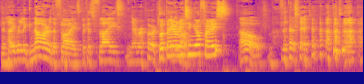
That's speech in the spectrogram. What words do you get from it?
Then I will ignore the flies because flies never hurt. But they are anyone. eating your face. Oh, they're there.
